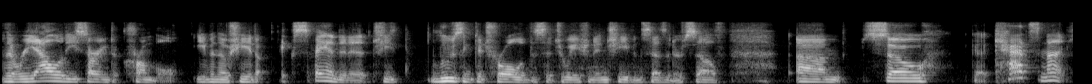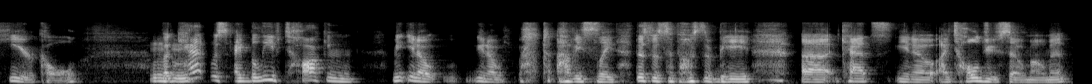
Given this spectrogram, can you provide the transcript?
the reality starting to crumble. Even though she had expanded it, she's losing control of the situation, and she even says it herself. Um, so Kat's not here, Cole, mm-hmm. but Kat was, I believe, talking you know, you know, obviously this was supposed to be uh, Kat's, you know, I told you so moment.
